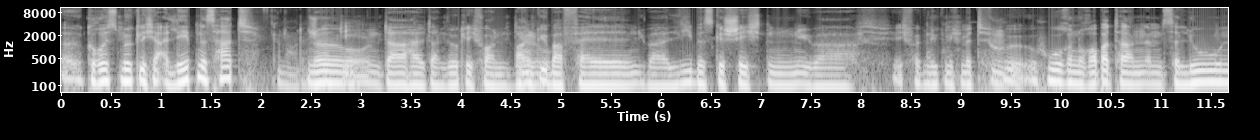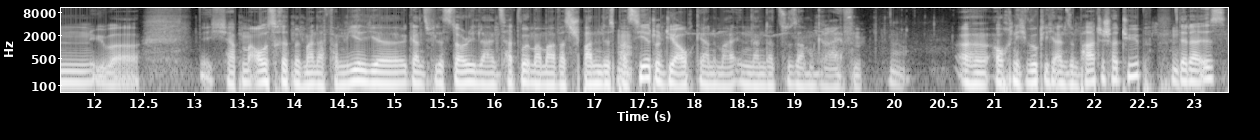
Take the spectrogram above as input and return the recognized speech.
äh größtmögliche Erlebnis hat. Genau, ne, und da halt dann wirklich von Banküberfällen, über Liebesgeschichten, über ich vergnüge mich mit hm. Hurenrobotern im Saloon, über ich habe einen Ausritt mit meiner Familie, ganz viele Storylines hat, wo immer mal was Spannendes ja. passiert und die auch gerne mal ineinander zusammengreifen. Ja. Äh, auch nicht wirklich ein sympathischer Typ, der da ist.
